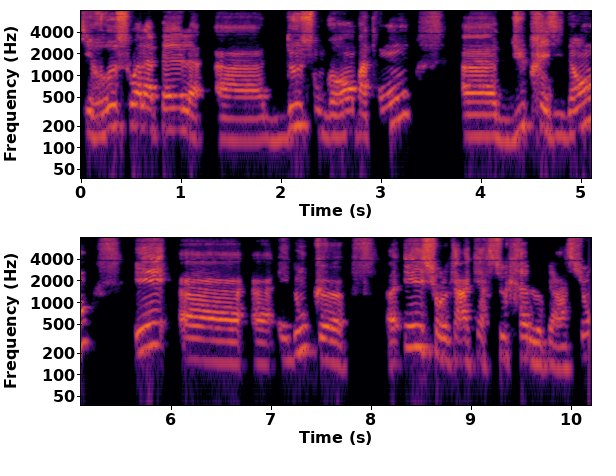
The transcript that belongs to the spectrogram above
qui reçoit l'appel euh, de son grand patron, euh, du président et et donc et sur le caractère secret de l'opération,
